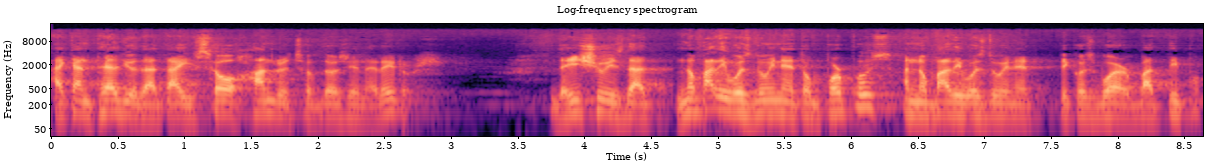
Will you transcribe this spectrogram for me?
I can tell you that I saw hundreds of those generators. The issue is that nobody was doing it on purpose and nobody was doing it because we're bad people.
